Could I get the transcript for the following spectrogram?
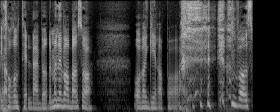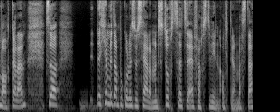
i Ja. forhold til det jeg burde. Men jeg var bare så overgira på, på å smake den. Så Det kommer litt an på hvordan du ser det, men stort sett så er førstevinen alltid den beste.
